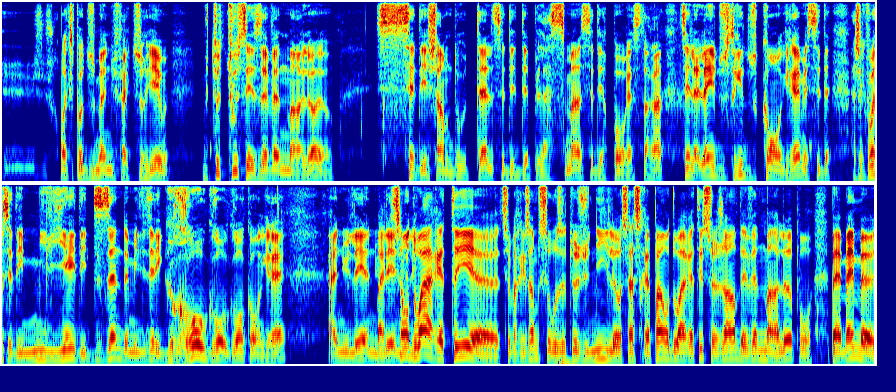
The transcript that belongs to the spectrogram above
je, je crois que c'est pas du manufacturier, mais- tous- ces événements-là, là, c'est des chambres d'hôtel, c'est des déplacements, c'est des repas au restaurant. Tu sais, la- l'industrie du congrès, mais c'est de- à chaque fois, c'est des milliers, des dizaines de milliers, des gros, gros, gros congrès annulés, annulés, Ben, si on doit arrêter, euh, tu sais, par exemple, si aux États-Unis, là, ça se répand, on doit arrêter ce genre d'événement-là pour. Ben, même euh,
